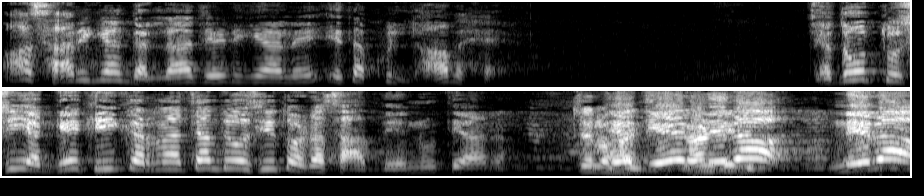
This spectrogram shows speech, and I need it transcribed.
ਆ ਸਾਰੀਆਂ ਗੱਲਾਂ ਜਿਹੜੀਆਂ ਨੇ ਇਹਦਾ ਕੋਈ ਲਾਭ ਹੈ? ਜਦੋਂ ਤੁਸੀਂ ਅੱਗੇ ਕੀ ਕਰਨਾ ਚਾਹੁੰਦੇ ਹੋ ਅਸੀਂ ਤੁਹਾਡਾ ਸਾਥ ਦੇਣ ਨੂੰ ਤਿਆਰ ਹਾਂ। ਚਲੋ ਜੇ। ਮੇਰਾ ਮੇਰਾ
